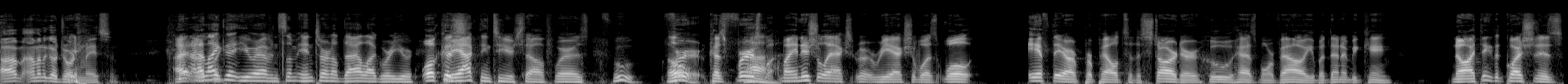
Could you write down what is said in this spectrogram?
I'm, I'm going to go Jordan Mason. I, I'd like that you were having some internal dialogue where you were Well, 'cause- reacting to yourself, whereas, ooh, oh, Because first, Ah. my, my initial act- reaction was, well, if they are propelled to the starter, who has more value? But then it became, no, I think the question is,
